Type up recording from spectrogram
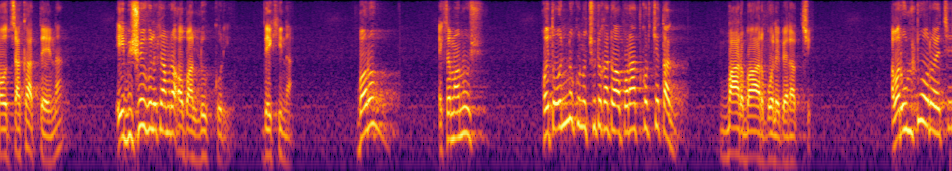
হজ জাকাত দেয় না। এই বিষয়গুলোকে আমরা অবাল্লুক করি, দেখি না। বরং একটা মানুষ হয়তো অন্য কোনো ছোটোখাটো অপরাধ করছে, তা বারবার বলে বেড়াচ্ছি। আবার উল্টোও রয়েছে,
